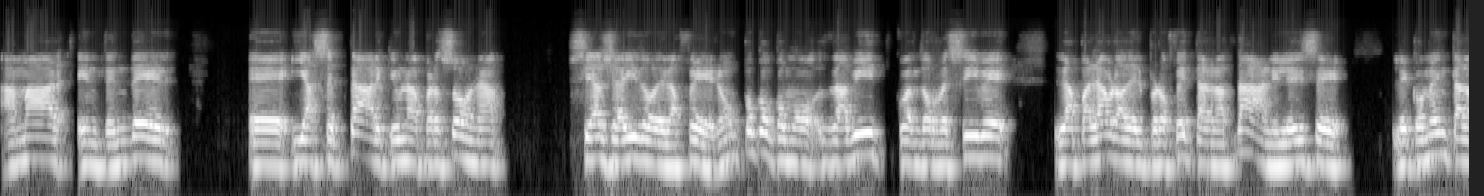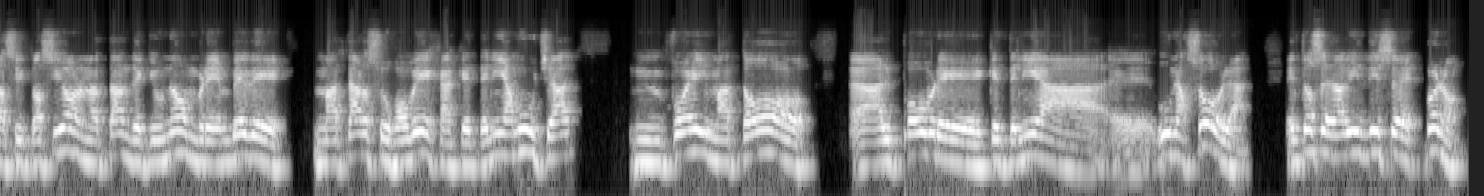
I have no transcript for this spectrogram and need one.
amar, entender eh, y aceptar que una persona se haya ido de la fe? ¿no? Un poco como David cuando recibe la palabra del profeta Natán y le dice, le comenta la situación, Natán, de que un hombre en vez de matar sus ovejas, que tenía muchas, mm, fue y mató al pobre que tenía eh, una sola. Entonces David dice, bueno,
